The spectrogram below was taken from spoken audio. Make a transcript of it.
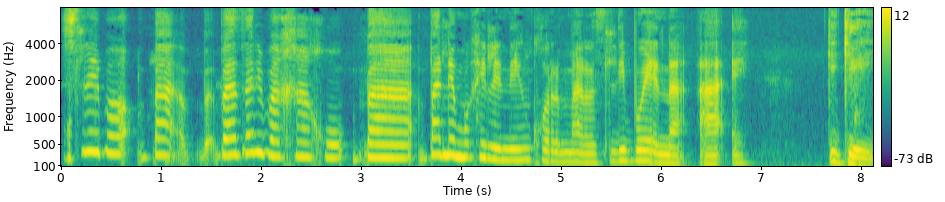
slebo batsadi ba gago ba ba lemogile neng gore mara slebo ena ae ke gay?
